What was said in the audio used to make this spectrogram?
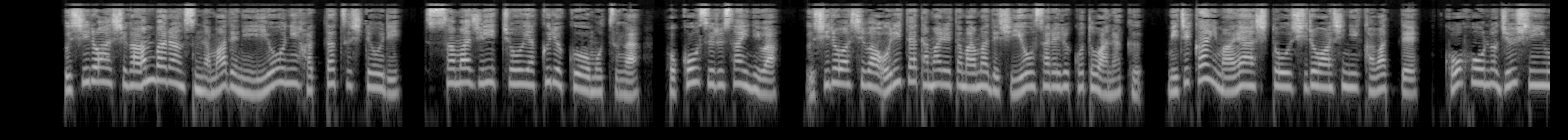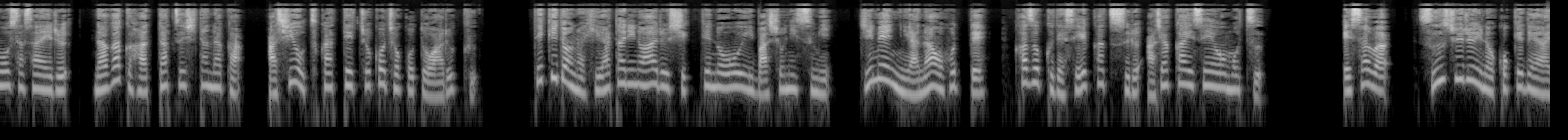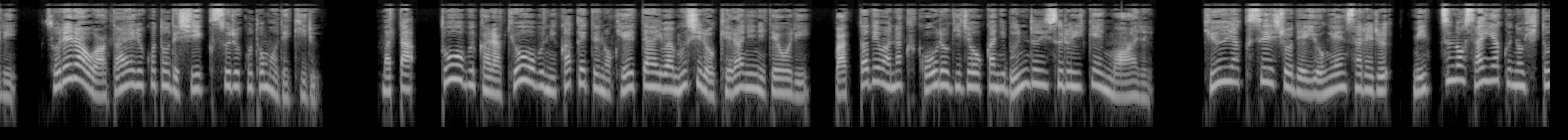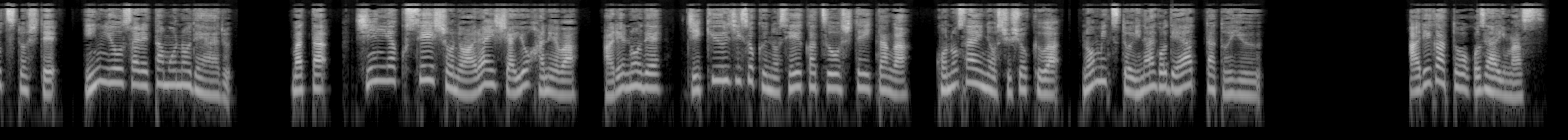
後ろ足がアンバランスなまでに異様に発達しており、凄まじい跳躍力を持つが、歩行する際には、後ろ足は折りたたまれたままで使用されることはなく、短い前足と後ろ足に代わって、後方の重心を支える、長く発達した中、足を使ってちょこちょこと歩く。適度な日当たりのある湿気の多い場所に住み、地面に穴を掘って家族で生活するア社会性を持つ。餌は数種類の苔であり、それらを与えることで飼育することもできる。また、頭部から胸部にかけての形態はむしろケラに似ており、バッタではなくコオロギ状化に分類する意見もある。旧約聖書で予言される三つの最悪の一つとして引用されたものである。また、新約聖書の荒井者ヨハネは、荒れ野で自給自足の生活をしていたが、この際の主食は野蜜と稲子であったという。ありがとうございます。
